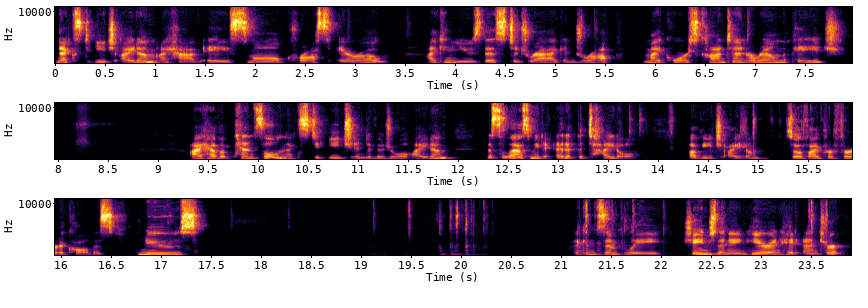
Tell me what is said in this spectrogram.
Next to each item, I have a small cross arrow. I can use this to drag and drop my course content around the page. I have a pencil next to each individual item. This allows me to edit the title of each item. So if I prefer to call this news, I can simply change the name here and hit enter,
